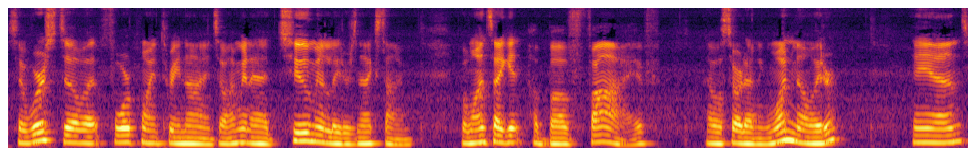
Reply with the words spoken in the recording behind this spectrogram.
So we're still at 4.39, so I'm going to add 2 milliliters next time. But once I get above 5, I will start adding 1 milliliter, and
